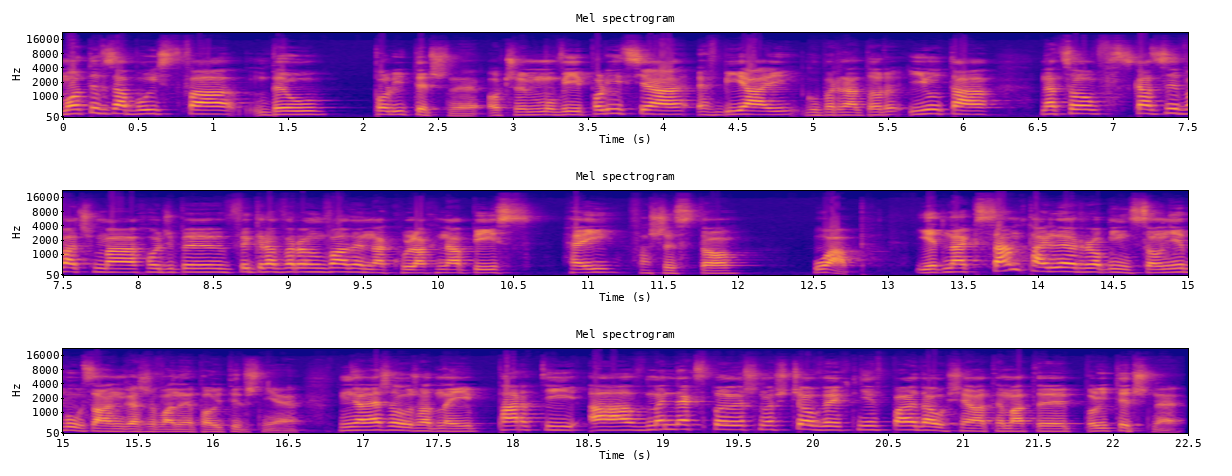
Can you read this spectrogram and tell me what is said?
Motyw zabójstwa był polityczny, o czym mówi policja, FBI, gubernator Utah, na co wskazywać ma choćby wygrawerowany na kulach napis Hej, faszysto, łap. Jednak sam Tyler Robinson nie był zaangażowany politycznie, nie należał do żadnej partii, a w mediach społecznościowych nie wpadał się na tematy polityczne.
